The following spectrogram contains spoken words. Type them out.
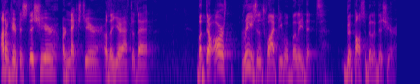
I don't care if it's this year or next year or the year after that. But there are reasons why people believe that good possibility this year.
